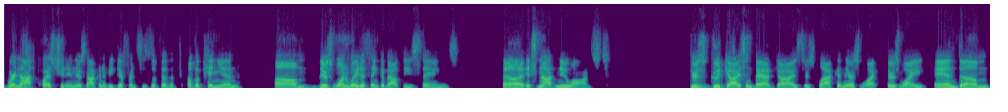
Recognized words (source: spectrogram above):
we're not questioning. There's not going to be differences of, of, of opinion. Um, there's one way to think about these things. Uh, it's not nuanced there's good guys and bad guys. There's black and there's white. There's white, and um,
